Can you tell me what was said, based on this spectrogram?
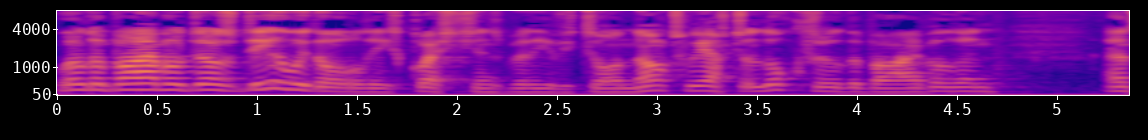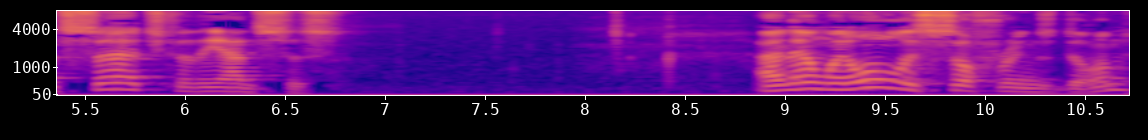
Well, the Bible does deal with all these questions, believe it or not. We have to look through the Bible and, and search for the answers. And then, when all this suffering's done,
